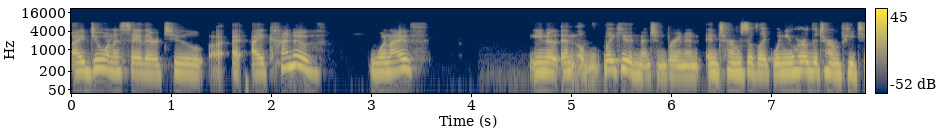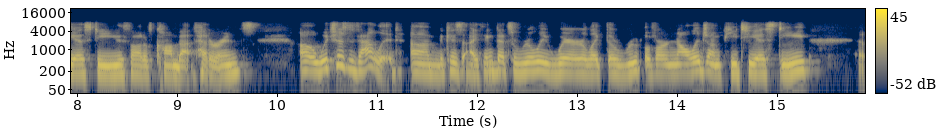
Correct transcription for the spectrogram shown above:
I do want to say there too. I, I kind of when I've you know, and like you had mentioned, Brandon, in terms of like when you heard the term PTSD, you thought of combat veterans, uh, which is valid um, because I think that's really where like the root of our knowledge on PTSD, uh,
